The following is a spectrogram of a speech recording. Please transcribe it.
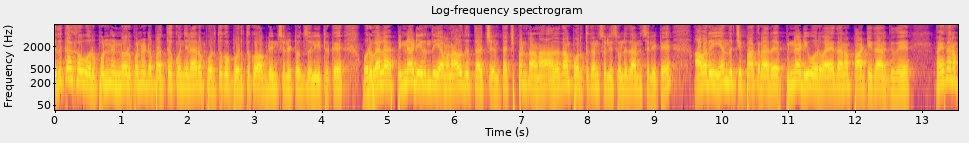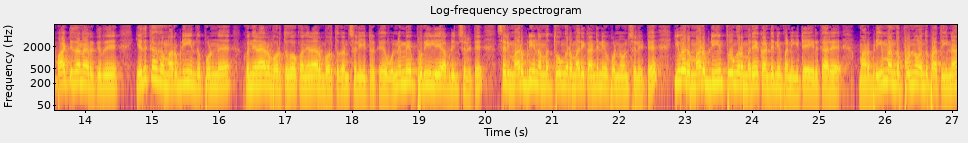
எதுக்காக ஒரு பொண்ணு இன்னொரு பொண்ணுகிட்ட பார்த்து கொஞ்ச நேரம் பொறுத்துக்கோ பொறுத்துக்கோ அப்படின்னு சொல்லிட்டு வந்து சொல்லிட்டு இருக்கு. ஒருவேளை பின்னாடி இருந்து எவனாவது டச் டச் பண்ணுறானா அதை தான் பொறுத்துக்கன்னு சொல்லி சொல்லுதான்னு சொல்லிட்டு அவர் ஏந்திரிச்சு பார்க்குறாரு. பின்னாடி ஒரு வயதான பாட்டி தான் இருக்குது. வயதான பாட்டி தானே இருக்குது. எதுக்காக மறுபடியும் இந்த பொண்ணு கொஞ்ச நேரம் பொறுத்துக்கோ கொஞ்ச நேரம் பொறுத்துக்கோன்னு சொல்லிட்டு இருக்கு? ஒன்றுமே புரியலையே அப்படின்னு சொல்லிட்டு சரி மறுபடியும் நம்ம தூங்குற மாதிரி கண்டினியூ பண்ணுவோம்னு சொல்லிட்டு இவர் மறுபடியும் தூங்குற மாதிரியே கண்டினியூ பண்ணிக்கிட்டே இருக்காரு. மறுபடியும் அந்த பொண்ணு வந்து பார்த்தீங்கன்னா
